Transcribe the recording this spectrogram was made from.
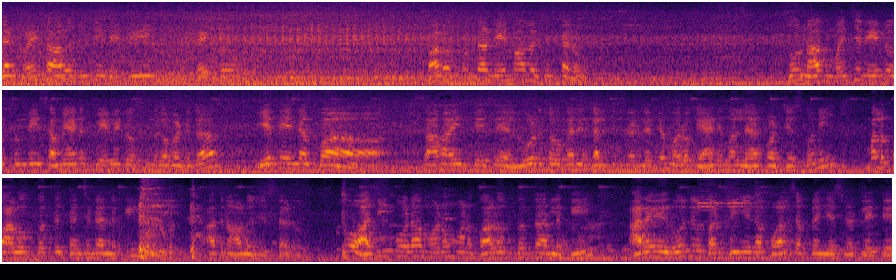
దానికి రైతు ఆలోచించేది రైతు పాలవుతుందని ఏం ఆలోచిస్తారు? సో నాకు మంచి రేట్ వస్తుంది సమయానికి పేమెంట్ వస్తుంది కాబట్టిగా ఏదైనా సహాయం చేసే లోన్ సౌకర్యం కల్పించినట్లయితే మరొక యానిమల్ని ఏర్పాటు చేసుకొని మళ్ళీ పాల ఉత్పత్తి పెంచడానికి అతను ఆలోచిస్తాడు. సో అది కూడా మనం మన పాల ఉత్పత్తిదారులకి అరవై రోజులు కంటిన్యూగా పాలు సప్లై చేసినట్లయితే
